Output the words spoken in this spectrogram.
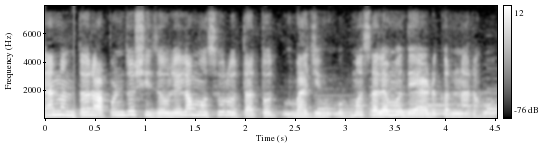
त्यानंतर आपण जो शिजवलेला मसूर होता तो भाजी मसाल्यामध्ये ऍड करणार आहोत.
